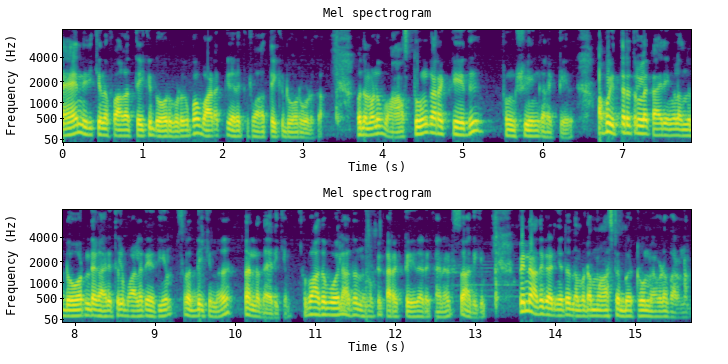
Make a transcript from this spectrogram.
നയൻ ഇരിക്കുന്ന ഭാഗത്തേക്ക് ഡോർ കൊടുക്കും. അപ്പോൾ വടക്ക് കിഴക്ക് ഭാഗത്തേക്ക് ഡോർ കൊടുക്കുക അപ്പോൾ നമ്മൾ വാസ്തുവും കറക്റ്റ് ചെയ്ത് ഫംഗ്ഷയും കറക്റ്റ് ചെയ്ത്. അപ്പോൾ ഇത്തരത്തിലുള്ള കാര്യങ്ങളൊന്ന് ഡോറിന്റെ കാര്യത്തിൽ വളരെയധികം ശ്രദ്ധിക്കുന്നത് നല്ലതായിരിക്കും. അപ്പോൾ അതുപോലെ അത് നമുക്ക് കറക്റ്റ് ചെയ്തെടുക്കാനായിട്ട് സാധിക്കും. പിന്നെ അത് കഴിഞ്ഞിട്ട് നമ്മുടെ മാസ്റ്റർ ബെഡ്റൂം എവിടെ വരണം?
